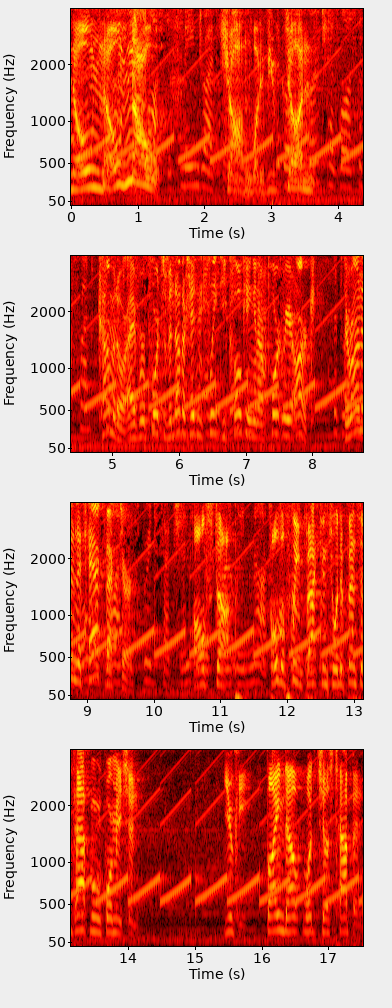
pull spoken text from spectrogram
no, no, no! Lost its main drive Sean, what have you the done? Has lost the front Commodore, I have reports of another hidden fleet decloaking in our port rear arc. They're on an attack vector. bridge section. and I'll stop. currently Pull the fleet back into a defensive half moon formation. Yuki, find out what just happened.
